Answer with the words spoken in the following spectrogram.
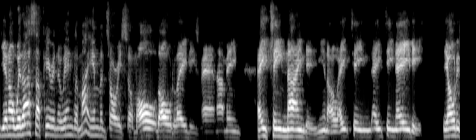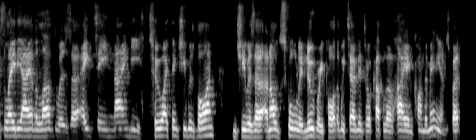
you know, with us up here in New England, my inventory some old, old ladies, man. I mean, 1890, you know, 18, 1880. The oldest lady I ever loved was uh, 1892, I think she was born. And she was a, uh, an old school in Newburyport that we turned into a couple of high end condominiums. But,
